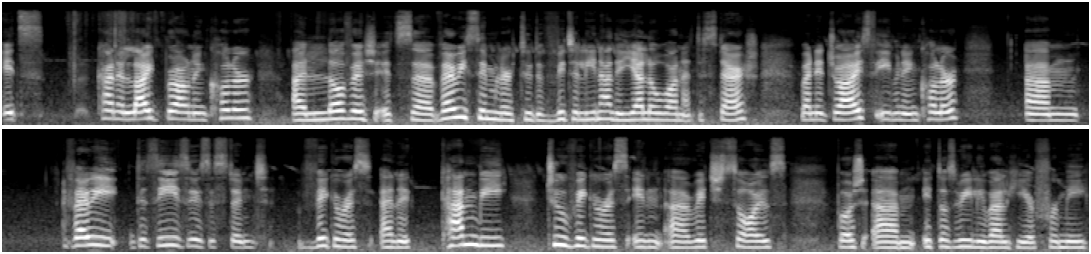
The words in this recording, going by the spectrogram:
it's kind of light brown in colour. I love it. It's uh, very similar to the Vitellina, the yellow one at the start. When it dries, even in colour. Um, very disease resistant, vigorous, and it can be too vigorous in uh, rich soils, but um, it does really well here for me.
